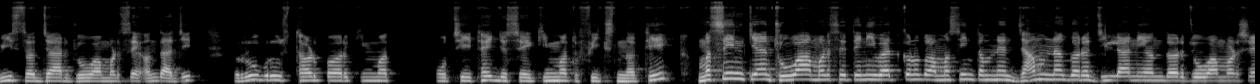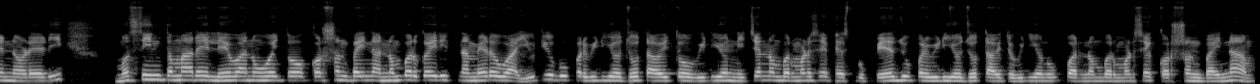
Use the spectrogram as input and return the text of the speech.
વીસ હજાર જોવા મળશે. અંદાજિત રૂબરૂ સ્થળ પર કિંમત ઓછી થઈ જશે. કિંમત ફિક્સ નથી. મશીન ક્યાં જોવા મળશે તેની વાત કરું તો આ મશીન તમને જામનગર જિલ્લાની અંદર જોવા મળશે નળેડી. મશીન તમારે લેવાનું હોય તો કરશનભાઈના નંબર કઈ રીતના મેળવવા યુટ્યુબ ઉપર વીડિયો જોતા હોય તો વીડિયો નીચે નંબર મળશે. ફેસબુક પેજ ઉપર વીડિયો જોતા હોય તો વીડિયો ઉપર નંબર મળશે. કરશનભાઈ નામ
